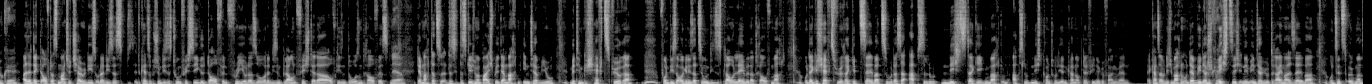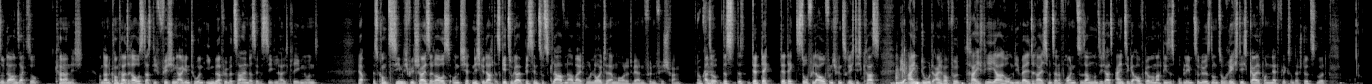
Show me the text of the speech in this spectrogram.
Okay. Also er deckt auf, dass manche Charities oder dieses, du kennst bestimmt dieses Thunfischsiegel Dolphin Free oder so, oder diesen blauen Fisch, der da auf diesen Dosen drauf ist. Ja. Der macht dazu, das, das gebe ich mal ein Beispiel, der macht ein Interview mit dem Geschäftsführer von dieser Organisation, die dieses blaue Label da drauf macht. Und der Geschäftsführer gibt selber zu, dass er absolut nichts dagegen macht und absolut nicht kontrollieren kann, ob Delfine gefangen werden. Er kann es einfach nicht machen und der widerspricht okay. sich in dem Interview dreimal selber und sitzt irgendwann so da und sagt so, kann er nicht. Und dann kommt halt raus, dass die Phishing-Agenturen ihm dafür bezahlen, dass sie das Siegel halt kriegen. Und ja, es kommt ziemlich viel Scheiße raus und ich hätte nicht gedacht, es geht sogar bis hin zu Sklavenarbeit, wo Leute ermordet werden für den Fischfang. Okay. Also das, das, der, deckt, der deckt so viel auf und ich finde es richtig krass, wie ein Dude einfach für drei, vier Jahre um die Welt reist mit seiner Freundin zusammen und sich als einzige Aufgabe macht, dieses Problem zu lösen und so richtig geil von Netflix unterstützt wird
